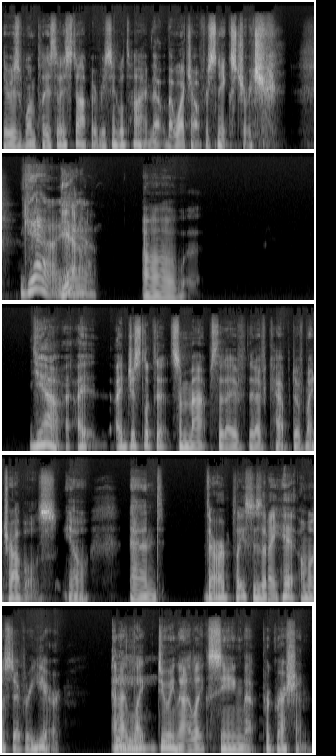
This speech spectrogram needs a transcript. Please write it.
there is one place that I stop every single time. That that watch out for Snakes Church. yeah, yeah, Yeah. yeah. Uh, yeah, I I just looked at some maps that I've that I've kept of my travels, you know, and there are places that I hit almost every year, and I Mhm. like doing that. I like seeing that progression.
